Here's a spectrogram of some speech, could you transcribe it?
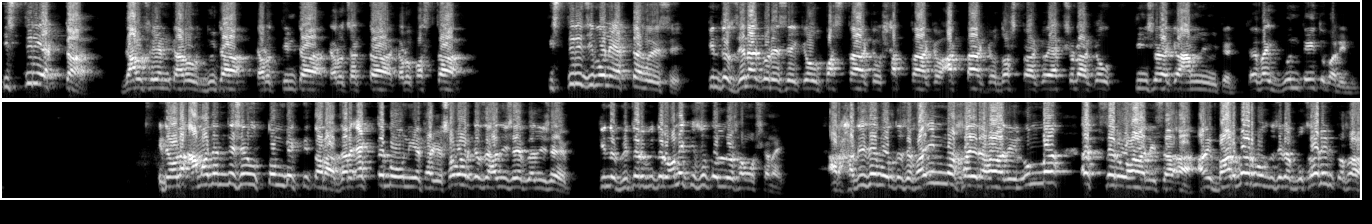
স্ত্রী একটা গার্লফ্রেন্ড কারও দুইটা কারও তিনটা কারও চারটা কারও পাঁচটা। স্ত্রী জীবনে একটা হয়েছে, কিন্তু জেনা করেছে কেউ পাঁচটা, কেউ সাতটা, কেউ আটটা, কেউ দশটা, কেউ একশোটা, কেউ তিনশোটা, কেউ আনলিমিটেড ভাই, গুনতেই তো পারিনি। এটা হলো আমাদের দেশের উত্তম ব্যক্তি তারা, যারা একটা বউ নিয়ে থাকে। সবার কাছে হাজি সাহেব, গাজী সাহেব। কিন্তু ভিতর ভিতর অনেক কিছু করলেও সমস্যা নাই। আর হাদিসে বলতেছে, ফাইন্না খায়রা হাদিল উম্মাহ আকসারুহা নিসাআ। আমি বারবার বলতেছি, এটা বুখারীর কথা।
